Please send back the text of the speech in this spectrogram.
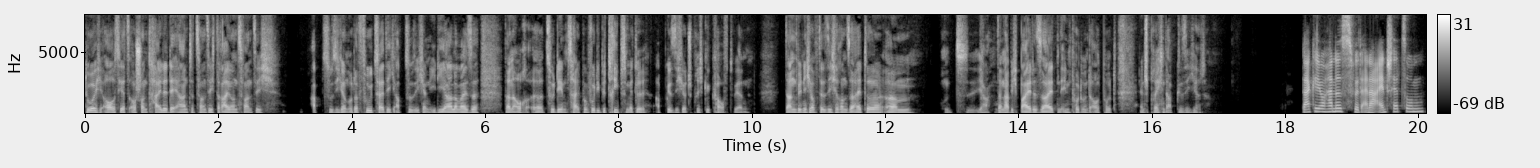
durchaus jetzt auch schon Teile der Ernte 2023 abzusichern oder frühzeitig abzusichern. Idealerweise dann auch äh, zu dem Zeitpunkt, wo die Betriebsmittel abgesichert, sprich gekauft werden. Dann bin ich auf der sicheren Seite ähm, und ja, dann habe ich beide Seiten, Input und Output, entsprechend abgesichert. Danke, Johannes, für deine Einschätzung.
